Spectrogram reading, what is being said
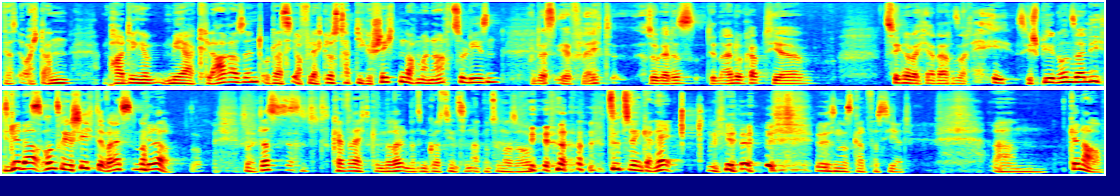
dass euch dann ein paar Dinge mehr klarer sind oder dass ihr auch vielleicht Lust habt, die Geschichten nochmal nachzulesen. Und dass ihr vielleicht sogar das, den Eindruck habt, hier zwingert euch einer und sagt, hey, sie spielen unser Lied. Genau. Das ist unsere Geschichte, weißt du noch? Genau. So, das, das kann vielleicht, sollten wir zum Gottesdienst dann ab und zu mal so zuzwinkern. Hey, wir wissen, was gerade passiert. Ähm, genau.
